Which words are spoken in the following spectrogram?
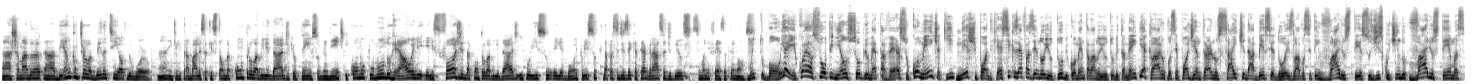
uh, chamada uh, The Uncontrollability of the World, né, em que ele trabalha essa questão da controlabilidade que eu tenho sobre o ambiente e como o mundo real ele, ele foge da controlabilidade e por isso ele é bom e por isso dá para se dizer que até a graça de Deus se manifesta até nós. Muito bom. E aí, qual é a sua opinião sobre o metaverso? Comente aqui neste podcast. Se quiser fazer no YouTube, comenta lá no YouTube também. E é claro, você pode entrar no site da ABC2, lá você tem vários textos de discutindo vários temas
